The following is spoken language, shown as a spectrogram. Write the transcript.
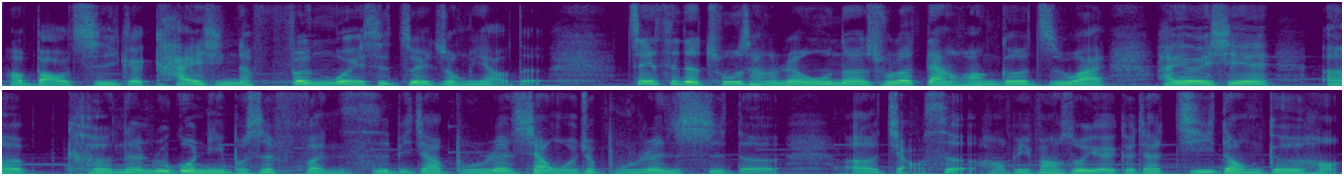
好保持一个开心的氛围是最重要的。这次的出场人物呢，除了蛋黄哥之外，还有一些呃，可能如果你不是粉丝，比较不认，像我就不认识的呃角色哈。比方说有一个叫激动哥哈，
